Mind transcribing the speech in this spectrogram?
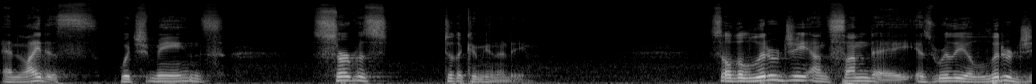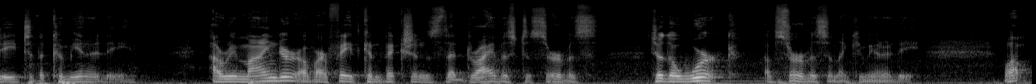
and litus, which means service to the community. So the liturgy on Sunday is really a liturgy to the community, a reminder of our faith convictions that drive us to service, to the work of service in the community. Well,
